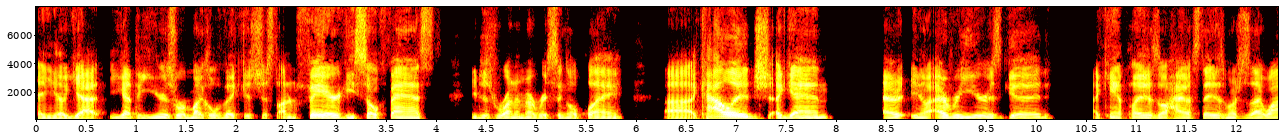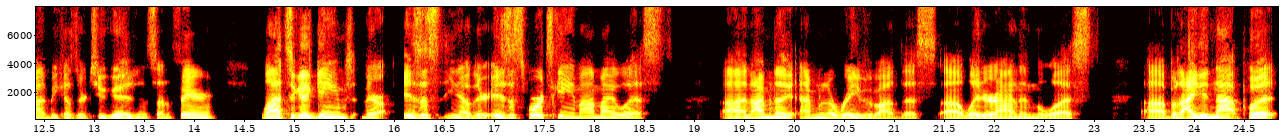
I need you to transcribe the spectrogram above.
and you know, got you got the years where Michael Vick is just unfair. He's so fast. You just run him every single play. Uh, college again, you know, every year is good. I can't play as Ohio State as much as I want because they're too good and it's unfair. Lots of good games. There is a you know there is a sports game on my list, uh, and I'm gonna I'm gonna rave about this uh, later on in the list. Uh, but I did not put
